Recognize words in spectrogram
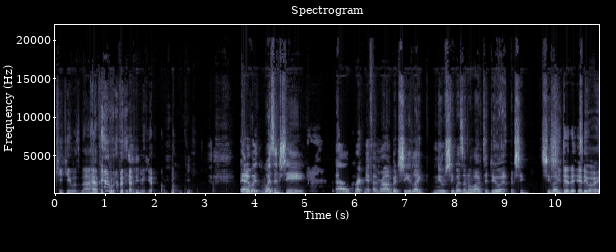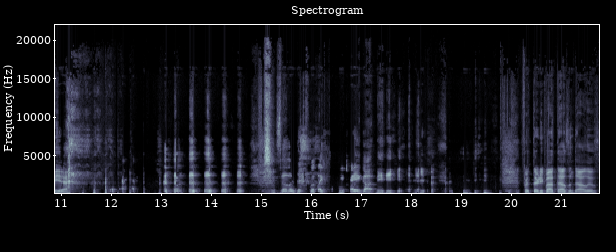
Keke was not happy with that meal. and it wa- wasn't she uh correct me if i'm wrong but she like knew she wasn't allowed to do it but she she like she did it anyway. Yeah. so like this was like 20k got me yeah. For thirty five thousand dollars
